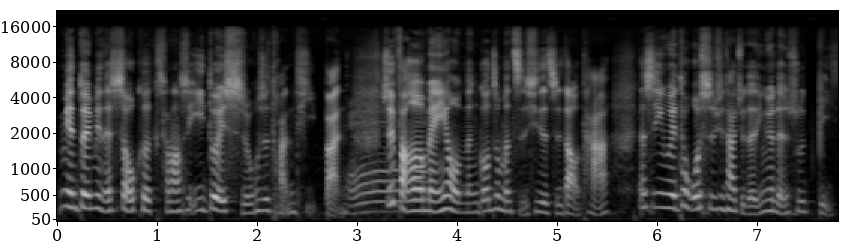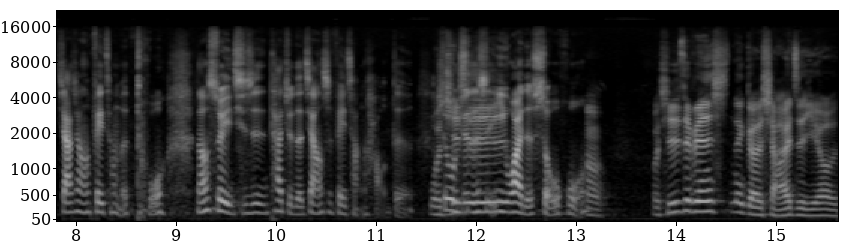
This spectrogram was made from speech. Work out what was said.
面对面的授课常常是一对十或是团体班，哦、所以反而没有能够这么仔细的指导他。但是因为透过视讯，他觉得因为人数比家长非常的多，然后所以其实他觉得这样是非常好的，我所以我觉得是意外的收获。嗯，我其实这边那个小孩子也有，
